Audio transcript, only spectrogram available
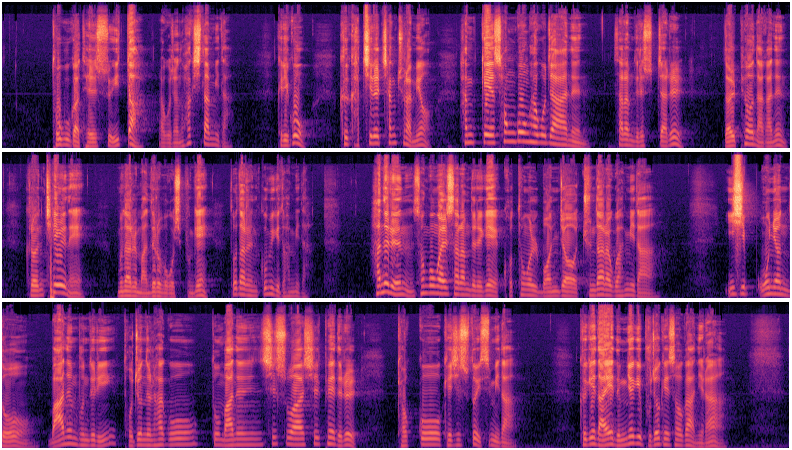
도구가 될 수 있다라고 저는 확신합니다. 그리고 그 가치를 창출하며 함께 성공하고자 하는 사람들의 숫자를 넓혀 나가는 그런 체은의 문화를 만들어 보고 싶은 게 또 다른 꿈이기도 합니다. 하늘은 성공할 사람들에게 고통을 먼저 준다라고 합니다. 25년도 많은 분들이 도전을 하고 또 많은 실수와 실패들을 겪고 계실 수도 있습니다. 그게 나의 능력이 부족해서가 아니라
